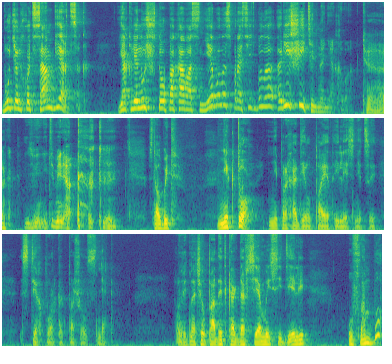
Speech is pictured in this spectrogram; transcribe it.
будь он хоть сам герцог. Я клянусь, что пока вас не было, спросить было решительно некого. Так, извините меня. Стал быть, никто не проходил по этой лестнице с тех пор, как пошел снег. Он ведь начал падать, когда все мы сидели у фламбо.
